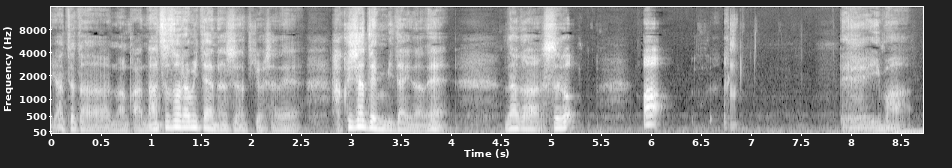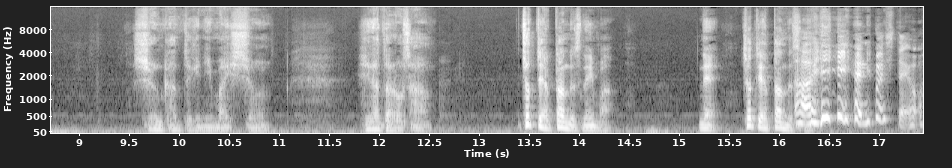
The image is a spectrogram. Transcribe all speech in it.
やってた、なんか夏空みたいな話になってきましたね。白蛇伝みたいなね。なんかすご、あえー今、瞬間的に今一瞬、ひな太郎さん、ちょっとやったんですね、今。ね、ちょっとやったんですあ、ね。やりましたよ。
